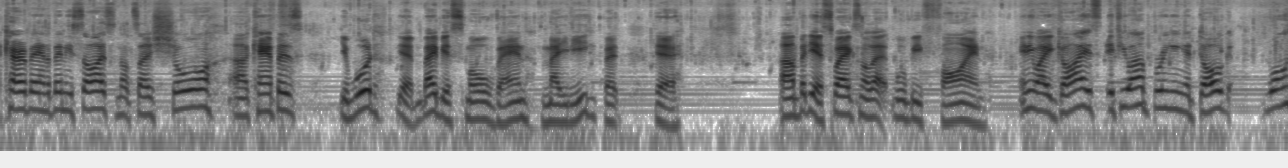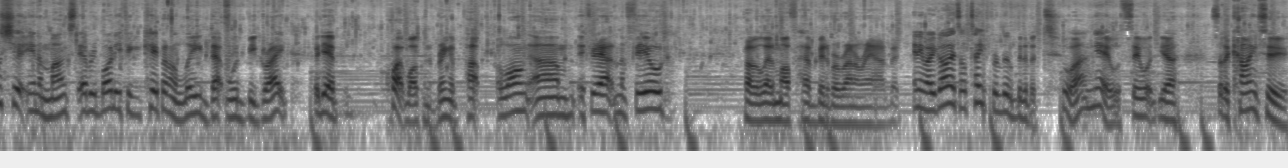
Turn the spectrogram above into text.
A caravan of any size, not so sure. Uh, campers, you would. Yeah, maybe a small van, maybe. But yeah. Um, but yeah, swags and all that will be fine. Anyway, guys, if you are bringing a dog, whilst you're in amongst everybody, if you could keep it on a lead, that would be great. But yeah, quite welcome to bring a pup along. Um, if you're out in the field, probably let them off, have a bit of a run around. But anyway, guys, I'll take you for a little bit of a tour, and yeah, we'll see what you're sort of coming to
